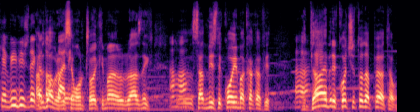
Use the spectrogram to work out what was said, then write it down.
Ке видиш дека Ali тоа dobro, mislim, on čovjek ima raznih, Aha. sad misli ko ima kakav hit. A daj bre, ko će to da peva tamo?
